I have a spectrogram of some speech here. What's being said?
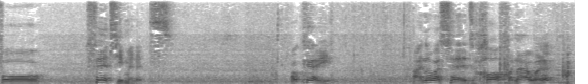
for 30 minutes. Okay, I know I said half an hour,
